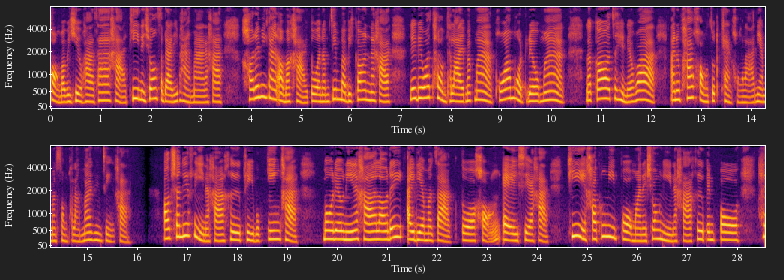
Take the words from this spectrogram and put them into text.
ของบาร์บีคิวพลาซ่าค่ะ ที่ในช่วงสัปดาห์ที่ผ่านมานะคะ เขาได้มีการออกมาขายตัวน้ำจิ้มบาร์บีกอนนะคะ เรียกได้ว่าถล่มทลายมากๆ เพราะว่าหมดเร็วมาก แล้วก็จะเห็นได้ว่าอนุภาพของจุดแข็งของร้านเนี่ยมันทรงพลังมากจริง ๆ ค่ะออปชันที่ 4 นะคะ คือ Pre-Booking ค่ะ โมเดลนี้นะคะ เราได้ไอเดียมาจากตัวของเอเชียค่ะ ที่เขาเพิ่งมีโปรมาในช่วงนี้นะคะ คือเป็นโปรให้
